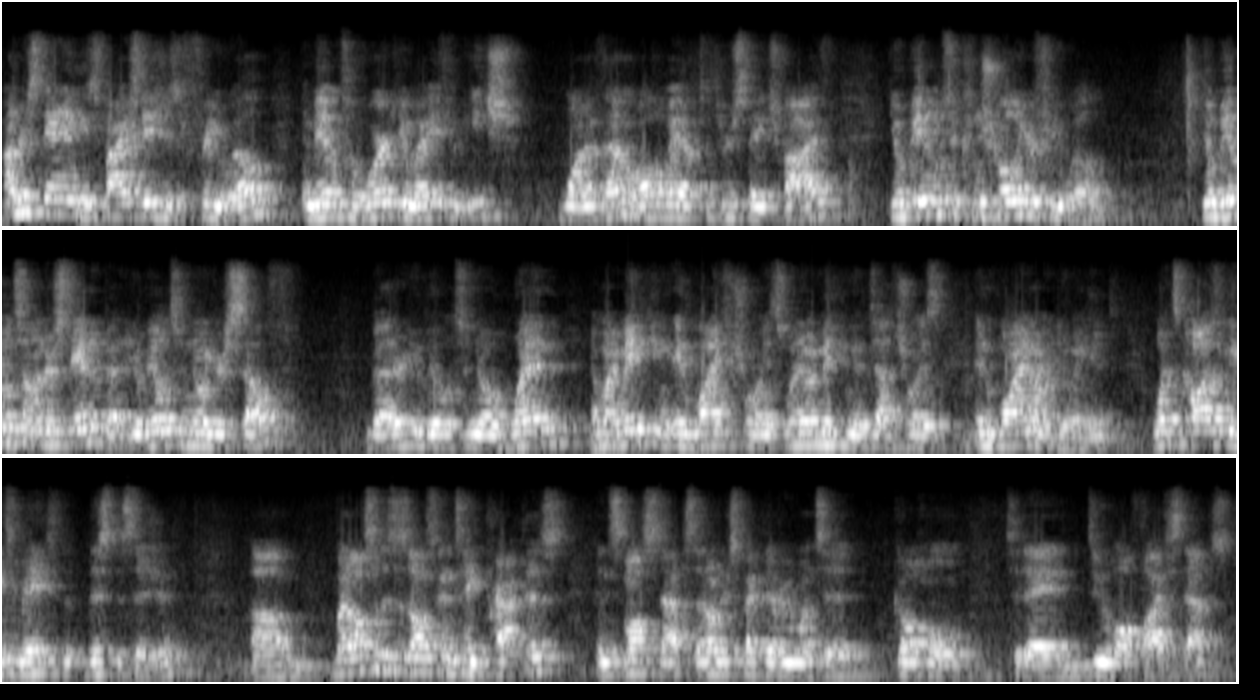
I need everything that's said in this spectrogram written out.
understanding these five stages of free will and be able to work your way through each one of them, all the way up to through stage five, you'll be able to control your free will. You'll be able to understand it better. You'll be able to know yourself better. You'll be able to know when am I making a life choice, when am I making a death choice, and why am I doing it? What's causing me to make th this decision? Um, but also, this is also going to take practice in small steps. I don't expect everyone to go home today and do all five steps.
